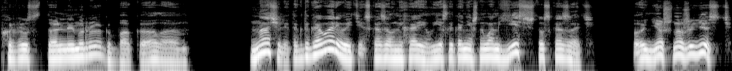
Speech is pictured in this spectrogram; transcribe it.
в хрустальный мрак бокала». «Начали, так договаривайте», — сказал Михаил, — «если, конечно, вам есть что сказать». «Конечно же есть».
